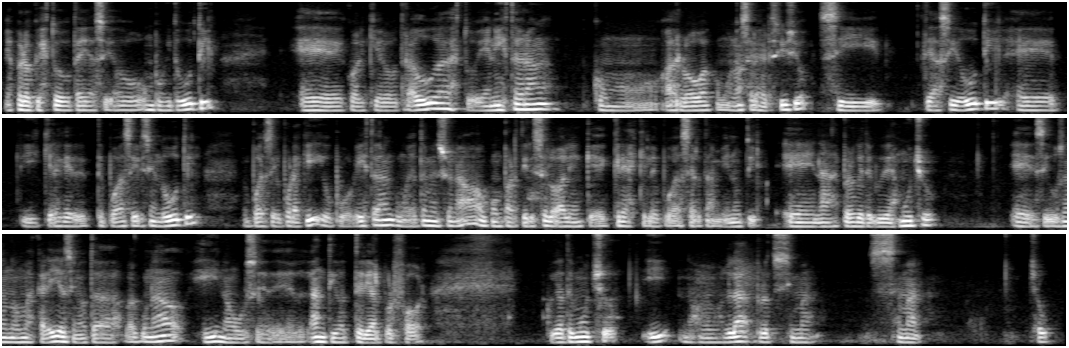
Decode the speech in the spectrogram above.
Espero que esto te haya sido un poquito útil. Eh, cualquier otra duda, estoy en Instagram como arroba como no hacer ejercicio. Si te ha sido útil eh, y quieres que te pueda seguir siendo útil, me puedes ir por aquí o por Instagram, como ya te mencionaba, o compartírselo a alguien que creas que le pueda ser también útil. Eh, nada, espero que te cuides mucho. Eh, sigue usando mascarilla si no estás vacunado y no uses del antibacterial, por favor. Cuídate mucho y nos vemos la próxima semana. Chau.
